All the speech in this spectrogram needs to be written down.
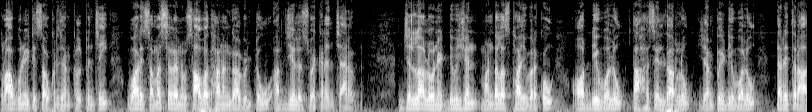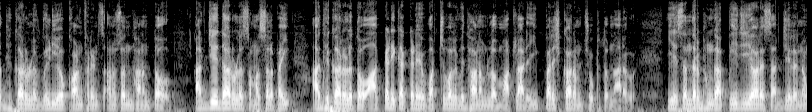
త్రాగునీటి సౌకర్యం కల్పించి వారి సమస్యలను సావధానంగా వింటూ అర్జీలు స్వీకరించారు. జిల్లాలోని డివిజన్ మండల స్థాయి వరకు ఆర్డీఓలు తహసీల్దార్లు ఎంపీడీఓలు తదితర అధికారుల వీడియో కాన్ఫరెన్స్ అనుసంధానంతో అర్జీదారుల సమస్యలపై అధికారులతో అక్కడికక్కడే వర్చువల్ విధానంలో మాట్లాడి పరిష్కారం చూపుతున్నారు. ఈ సందర్భంగా పీజీఆర్ఎస్ అర్జీలను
